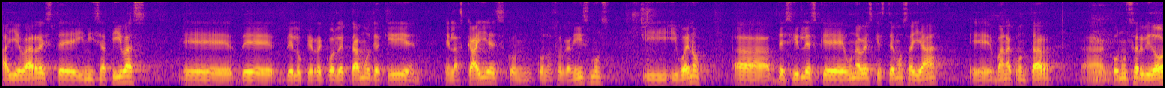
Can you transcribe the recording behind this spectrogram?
a llevar este, iniciativas eh, de, de, lo que recolectamos de aquí en, en las calles con, con, los organismos. Y, y bueno, decirles que una vez que estemos allá van a contar con un servidor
